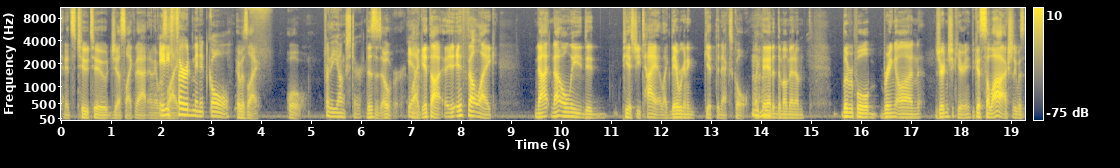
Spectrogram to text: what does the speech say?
and it's two two, just like that. And it was like 83rd minute goal it was like, whoa, for the youngster. this is over. Yeah. Like it thought it, it felt like not not only did PSG tie it, like they were gonna get the next goal. Like Mm-hmm. they had the momentum. Liverpool bring on Xherdan Shaqiri because Salah actually was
